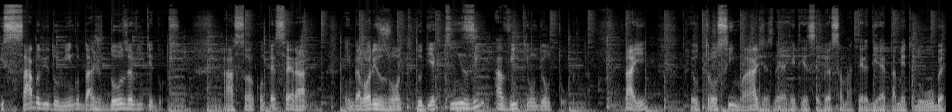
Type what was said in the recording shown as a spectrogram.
e sábado e domingo, das 12 às 22. A ação acontecerá em Belo Horizonte do dia 15 a 21 de outubro. Tá aí, eu trouxe imagens, né? A gente recebeu essa matéria diretamente do Uber.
